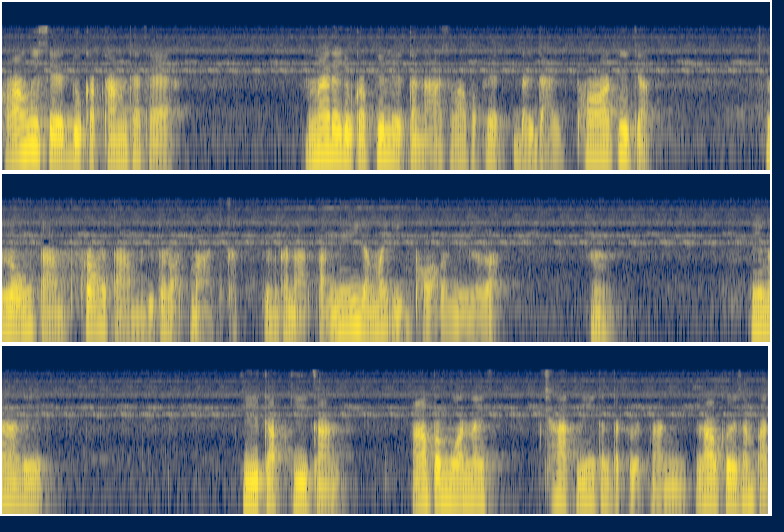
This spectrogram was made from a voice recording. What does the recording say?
ของวิเศษอยู่กับธรรมแท้ๆ ไม่ได้อยู่กับกิเลสตัณหาสภาวะประเภทใด ๆ พอที่จะหลงตามคล้อยตามอยู่ตลอดมาจนขนาดปัจนนี้ยังไม่อิ่มพอกันมีเหรอนี่หน้าที่กีกับกีกันเอาประมวลในชาตินี้ตั้งแต่เกิดมานี่ เราเคยสัมผัส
